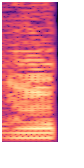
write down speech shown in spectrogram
Hi,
